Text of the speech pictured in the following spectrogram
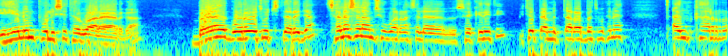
ይሄንን ፖሊሲ ተግባራዊ አድርጋ በጎረቤቶች ደረጃ ስለ ሰላም ሲወራ ስለ security ኢትዮጵያ የምትጠራበት ምክንያት ጠንካራ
